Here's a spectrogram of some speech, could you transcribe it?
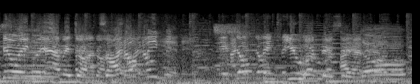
doing damage on. So I don't think, I don't think you I understand. that. know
